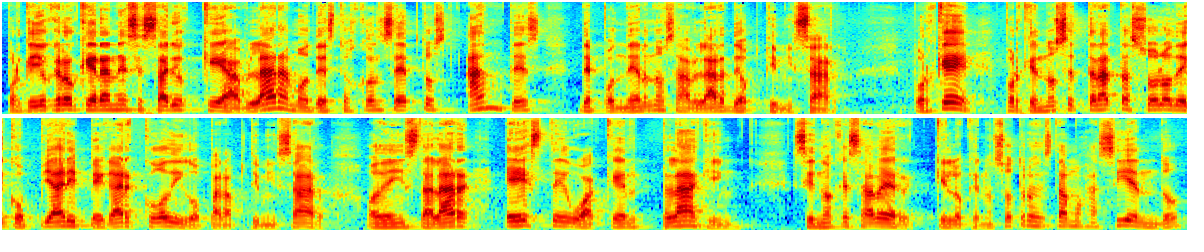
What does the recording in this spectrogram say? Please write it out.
Porque yo creo que era necesario que habláramos de estos conceptos antes de ponernos a hablar de optimizar. ¿Por qué? Porque no se trata solo de copiar y pegar código para optimizar o de instalar este o aquel plugin, sino que saber que lo que nosotros estamos haciendo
